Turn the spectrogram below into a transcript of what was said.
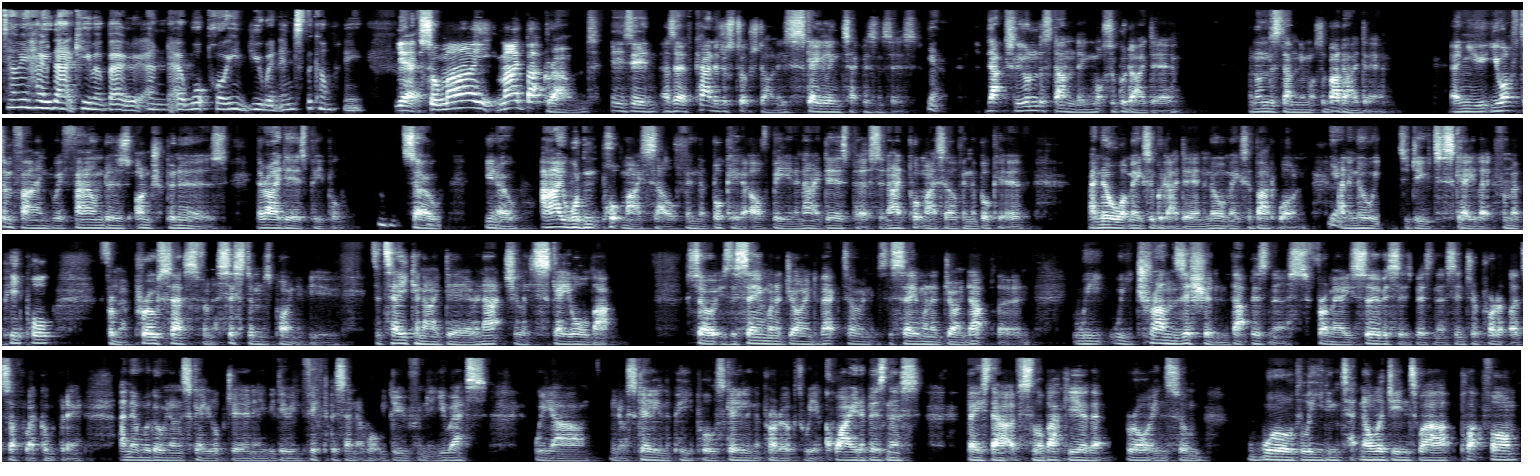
tell me how that came about and at what point you went into the company. Yeah so my my background is in as i've kind of just touched on is scaling tech businesses. Yeah. Actually understanding what's a good idea and understanding what's a bad idea. And you you often find with founders entrepreneurs they're ideas people. Mm-hmm. so you know i wouldn't put myself in the bucket of being an ideas person. I'd put myself in the bucket of I know what makes a good idea and I know what makes a bad one. Yeah. And I know what to do to scale it from a people, from a process, from a systems point of view, to take an idea and actually scale that. So it's the same when I joined Avecto and it's the same when I joined AppLearn. We we transitioned that business from a services business into a product-led software company. And then we're going on a scale-up journey. We're doing 50% of what we do from the US. We are, you know, scaling the people, scaling the product. We acquired a business based out of Slovakia that brought in some world leading technology into our platform.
